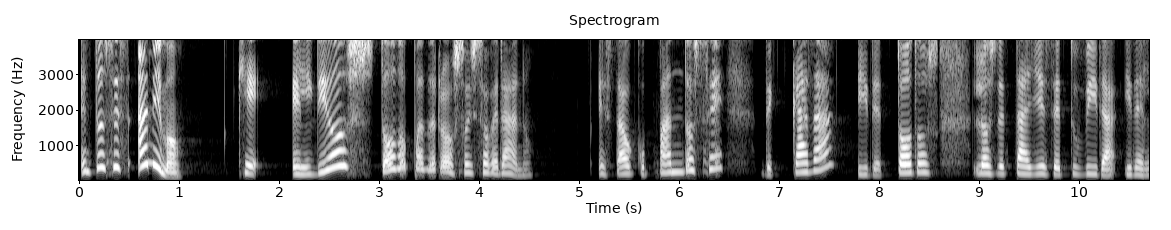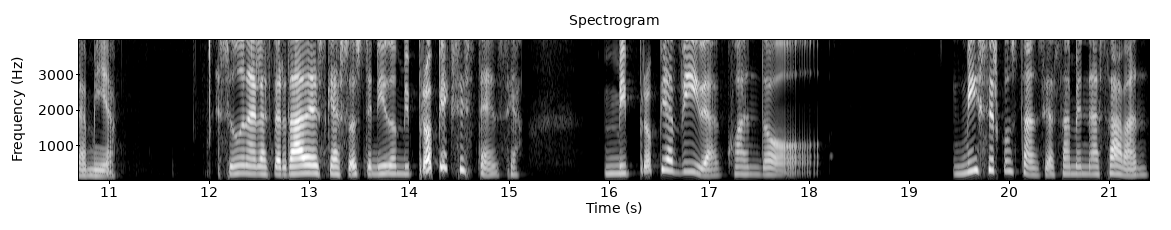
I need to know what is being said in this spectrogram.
Entonces, ánimo, que el Dios Todopoderoso y Soberano está ocupándose de cada y de todos los detalles de tu vida y de la mía. Es una de las verdades que ha sostenido mi propia existencia, mi propia vida, cuando mis circunstancias amenazaban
